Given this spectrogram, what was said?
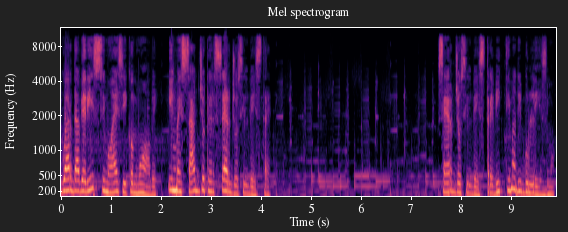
guarda Verissimo e si commuove, il messaggio per Sergio Silvestre. Sergio Silvestre vittima di bullismo,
